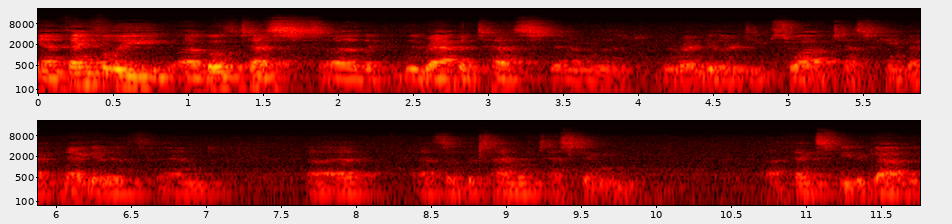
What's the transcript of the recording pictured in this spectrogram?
and thankfully, uh, both tests, uh, the, the rapid test and the, the regular deep swab test came back negative, and uh, as of the time of testing, thanks be to God, we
